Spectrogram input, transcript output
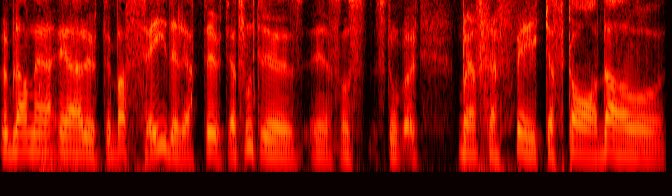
Och ibland när jag är här ute, bara säg det rätt ut. Jag tror inte det är så stor, börja så här fejka skada och...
